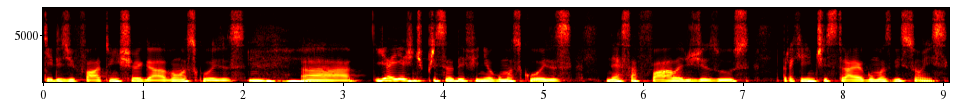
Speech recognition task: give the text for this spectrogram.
que eles de fato enxergavam as coisas. Uhum. Ah, e aí a gente precisa definir algumas coisas nessa fala de Jesus para que a gente extraia algumas lições.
